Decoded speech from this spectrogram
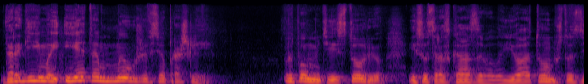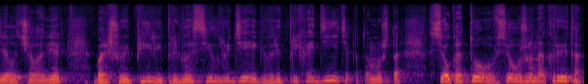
Дорогие мои, и это мы уже все прошли. Вы помните историю? Иисус рассказывал ее о том, что сделал человек большой пир и пригласил людей, говорит, приходите, потому что все готово, все уже накрыто.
